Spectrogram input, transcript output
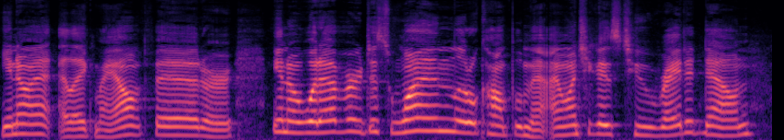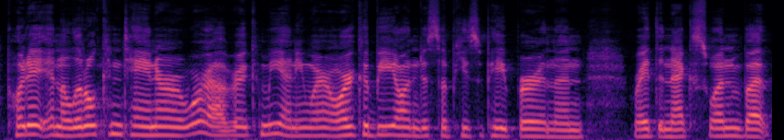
you know what, I like my outfit, or you know, whatever, just one little compliment. I want you guys to write it down, put it in a little container or wherever, it can be anywhere, or it could be on just a piece of paper and then write the next one, but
